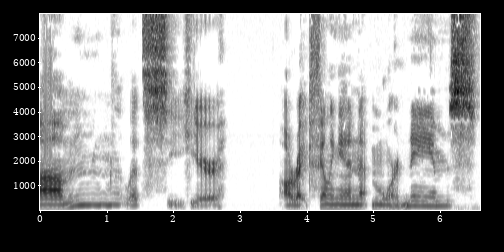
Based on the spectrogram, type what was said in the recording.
Um, let's see here. All right, filling in more names.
